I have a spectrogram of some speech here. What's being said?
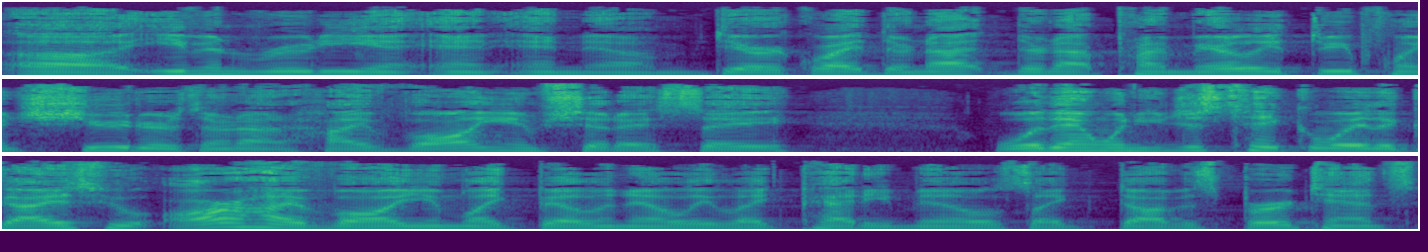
uh, even Rudy and and um, Derrick White, they're not they're not primarily three point shooters. They're not high volume, should I say? Well, then when you just take away the guys who are high volume, like Belinelli, like Patty Mills, like Davis Bertans,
